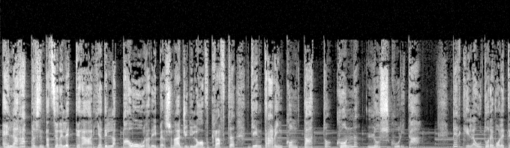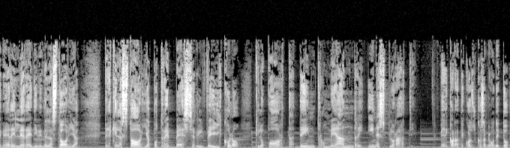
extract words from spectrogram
è la rappresentazione letteraria della paura dei personaggi di Lovecraft di entrare in contatto con l'oscurità perché l'autore vuole tenere le redini della storia? Perché la storia potrebbe essere il veicolo che lo porta dentro meandri inesplorati. Vi ricordate cos- cosa abbiamo detto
